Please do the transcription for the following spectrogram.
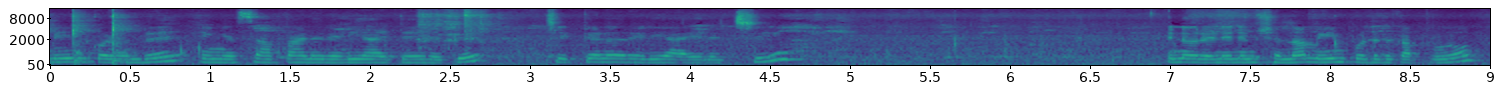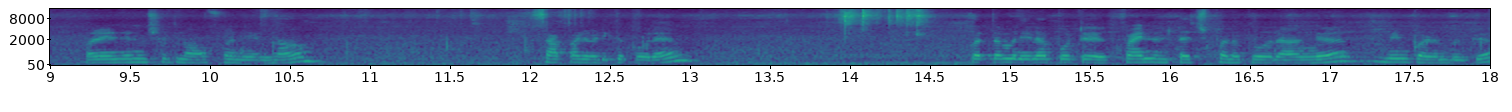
மீன் குழம்பு எங்கள் சாப்பாடு ரெடி ஆகிட்டே இருக்குது சிக்கனும் ரெடி ஆயிடுச்சு. இன்னும் ரெண்டு நிமிஷம் தான் மீன் போட்டதுக்கப்புறம் ஒரு ரெண்டு நிமிஷத்தில் ஆஃப் பண்ணிடலாம். சாப்பாடு வடிக்க போகிறேன் கொத்தமல்லிலாம் போட்டு ஃபைனல் டச் பண்ண போகிறாங்க மீன் குழம்புக்கு.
